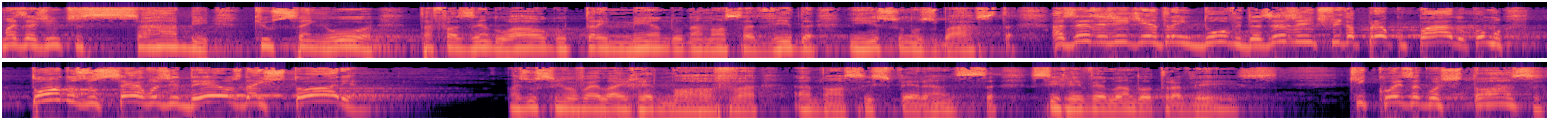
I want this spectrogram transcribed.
mas a gente sabe que o Senhor está fazendo algo tremendo na nossa vida, e isso nos basta. Às vezes a gente entra em dúvida, às vezes a gente fica preocupado, como todos os servos de Deus na história, mas o Senhor vai lá e renova a nossa esperança, se revelando outra vez. Que coisa gostosa!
